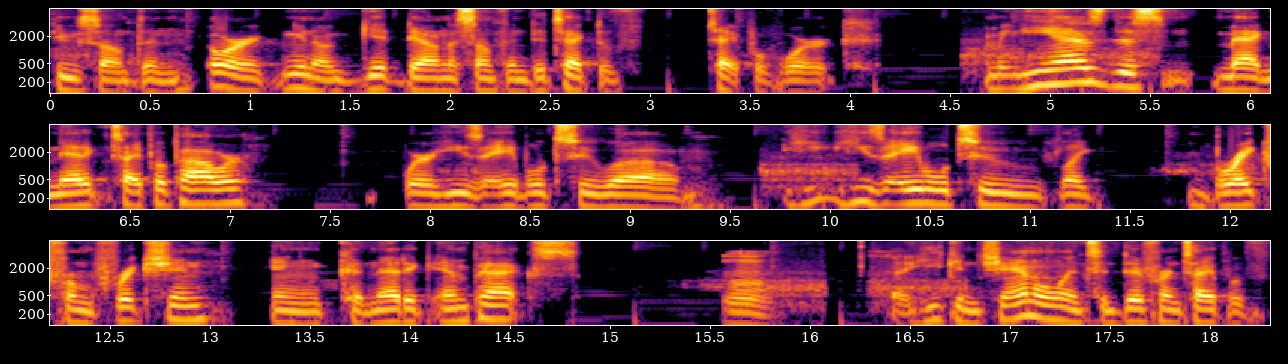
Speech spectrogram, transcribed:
do something or you know get down to something detective type of work. I mean, he has this magnetic type of power where he's able to um, he, he's able to like break from friction and kinetic impacts. Mm. Uh, he can channel into different type of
